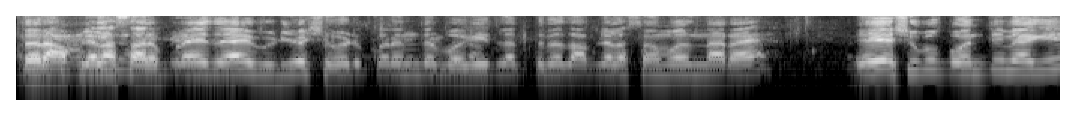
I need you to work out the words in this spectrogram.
तर आपल्याला सरप्राईज आहे. व्हिडिओ शेवटपर्यंत बघितला तरच आपल्याला समजणार आहे. ए शुभ कोणती मॅगी?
